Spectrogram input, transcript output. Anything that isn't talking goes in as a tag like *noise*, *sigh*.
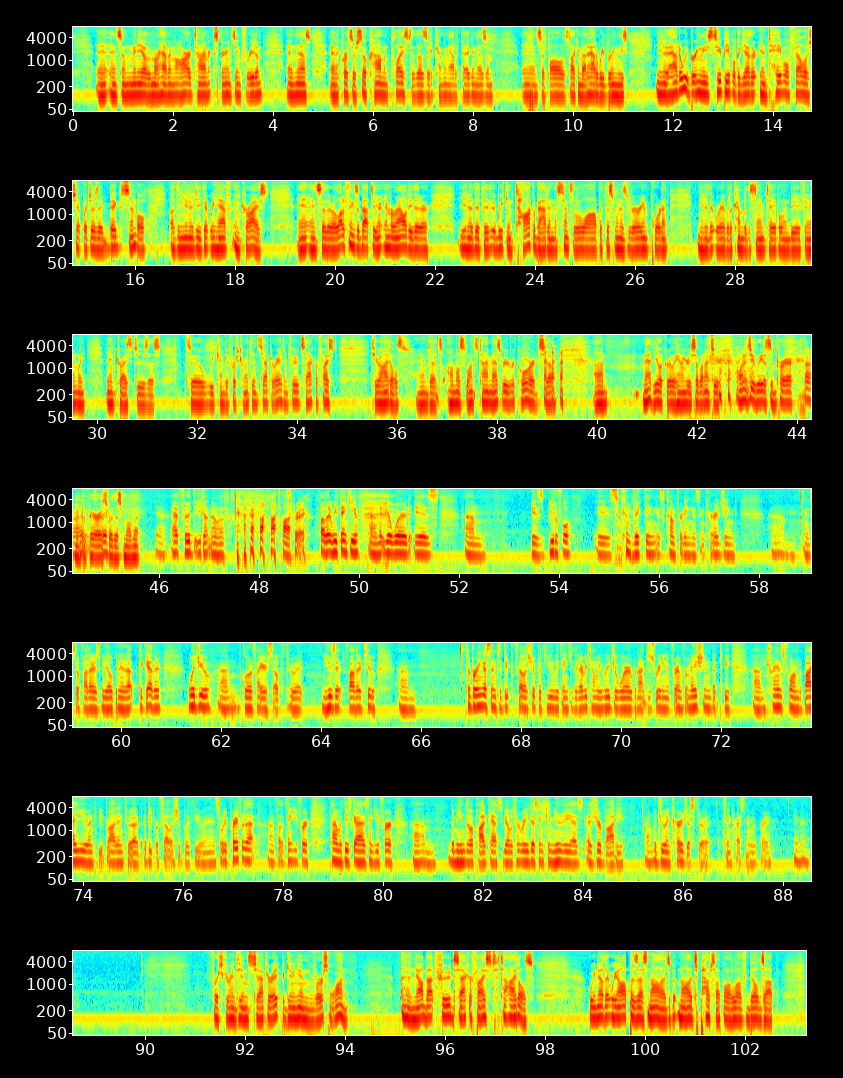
And, and, so many of them are having a hard time experiencing freedom in this. And of course, they're so commonplace to those that are coming out of paganism. And so Paul is talking about how do we bring these, you know, how do we bring these two people together in table fellowship, which is a mm-hmm. big symbol of the unity that we have in Christ. And, and so there are a lot of things about the immorality that are, you know, that, that we can talk about in the sense of the law, but this one is very important you know that we're able to come to the same table and be a family in Christ Jesus. So we come to 1 Corinthians chapter 8 and food sacrificed to idols. And uh, it's almost lunchtime as we record. So, *laughs* um, Matt, you look really hungry. So why don't you why don't you lead us in prayer *laughs* right, and prepare us for this moment? Yeah, I have food that you don't know of. *laughs* let's pray. Father, we thank you um, that your word is um, is beautiful, is *laughs* convicting, is comforting, is encouraging. Um, and so, Father, as we open it up together, would you um, glorify yourself through it? Use it, Father, to um, to bring us into deeper fellowship with you. We thank you that every time we read your word, we're not just reading it for information, but to be um, transformed by you and to be brought into a, a deeper fellowship with you. And, and, so we pray for that. Um, Father, thank you for time with these guys. Thank you for um, the means of a podcast to be able to read this in community as, as your body. Um, would you encourage us through it? It's in Christ's name we pray. Amen. 1 Corinthians chapter 8, beginning in verse 1. And now about food sacrificed to idols. We know that we all possess knowledge, but knowledge puffs up while love builds up.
